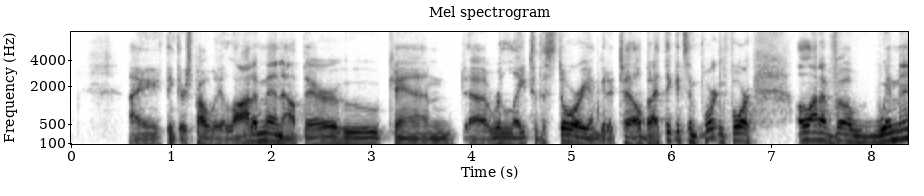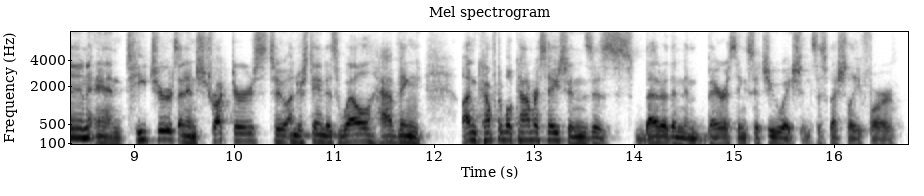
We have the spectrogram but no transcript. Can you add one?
I think there's probably a lot of men out there who can uh, relate to the story I'm going to tell, but I think it's important for a lot of uh, women and teachers and instructors to understand as well. Having uncomfortable conversations is better than embarrassing situations, especially for,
